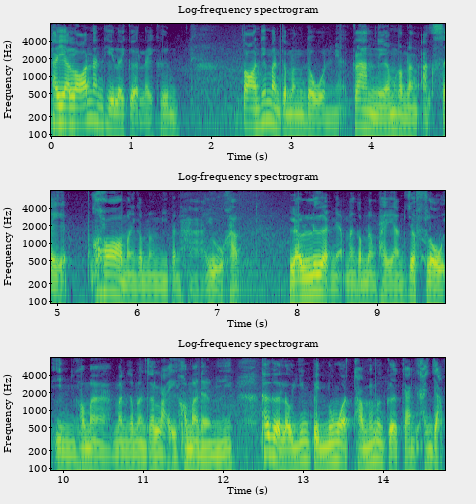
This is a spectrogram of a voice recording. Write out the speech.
ทายาร้อนทันทีเลยเกิดอะไรขึ้น ตอนที่มันกำลังโดนเนี่ยกล้ามเนื้อมันกำลังอักเสบ ข้อมันกำลังมีปัญหาอยู่ครับ แล้วเลือดเนี่ยมันกำลังพยายามที่จะ flow in เข้ามา มันกำลังจะไหลเข้ามาแนวนี้ ถ้าเกิดเรายิ่งไปนวดทำให้มันเกิดการขยับ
